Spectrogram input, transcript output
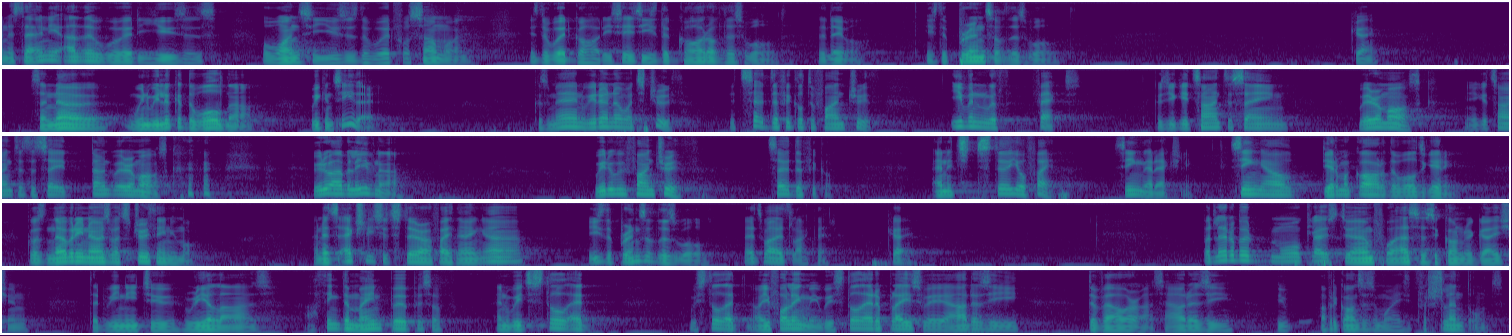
And it's the only other word he uses, or once he uses the word for someone, is the word God. He says he's the God of this world, the devil. He's the prince of this world. Okay. So, no, when we look at the world now, we can see that. Because, man, we don't know what's truth. It's so difficult to find truth, even with facts. Because you get scientists saying, wear a mask. And you get scientists that say, don't wear a mask. Who do I believe now? Where do we find truth? It's so difficult. And it should stir your faith, seeing that actually. Seeing how dear mekaar the world's getting. Because nobody knows what's truth anymore. And it actually should stir our faith, knowing, ah, he's the prince of this world. That's why it's like that. Okay. But a little bit more close to home for us as a congregation that we need to realize. I think the main purpose of, and we're still at, we're still at, are you following me? We're still at a place where how does he devour us? How does he, Afrikaans is mooi, verslind ons.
